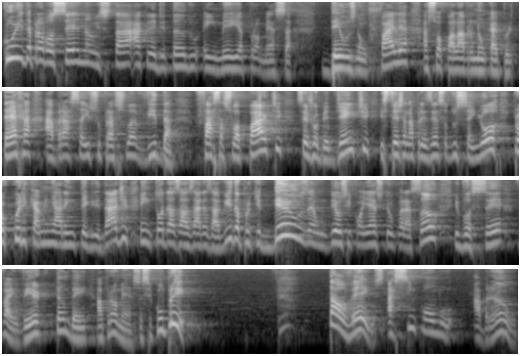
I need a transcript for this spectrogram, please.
Cuida para você não estar acreditando em meia promessa. Deus não falha, a sua palavra não cai por terra, abraça isso para a sua vida. Faça a sua parte, seja obediente, esteja na presença do Senhor, procure caminhar em integridade em todas as áreas da vida, porque Deus é um Deus que conhece o teu coração e você vai ver também a promessa se cumprir. Talvez, assim como Abraão,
